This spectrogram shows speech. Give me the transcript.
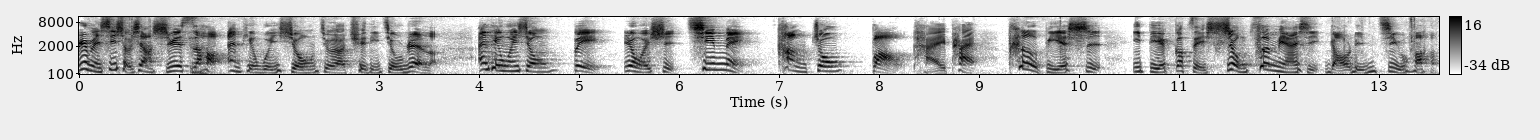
日本新首相十月四号岸田文雄就要确定就任了。岸田文雄被认为是亲美、抗中、保台派，特别是一叠国际上出名的是熬啉酒哈。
